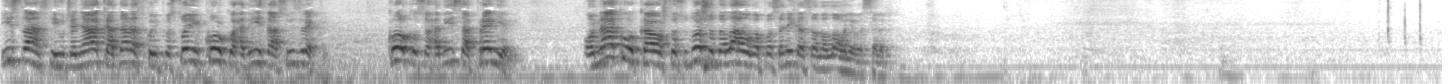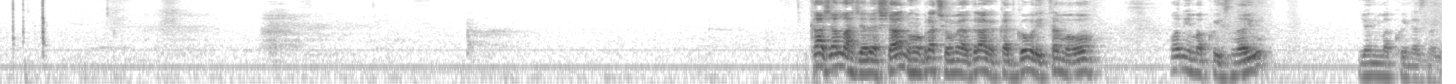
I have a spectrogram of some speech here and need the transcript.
islamskih učenjaka danas koji postoji, koliko haditha su izrekli. Koliko su hadisa prenijeli. Onako kao što su došli od Allahovog poslanika sallallahu alejhi ve sellem. Kaže Allah Đelešanuhu, braćo moja draga, kad govori tamo o onima koji znaju i onima koji ne znaju.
